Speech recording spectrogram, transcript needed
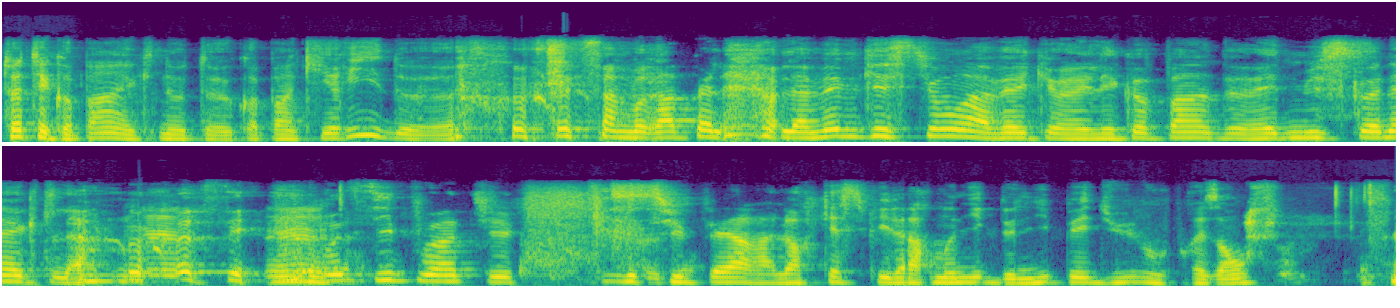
Toi, t'es copain avec notre copain Kiri de... Ça me rappelle la même question avec euh, les copains de Edmus Connect, là. C'est aussi pointu. Super. Alors, l'Orchestre Philharmonique de Nipédu vous présente.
